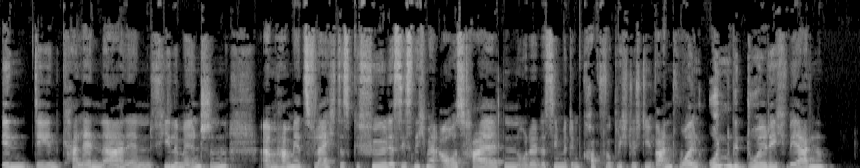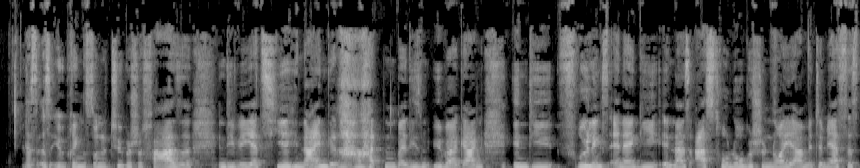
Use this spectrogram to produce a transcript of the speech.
in den Kalender, denn viele Menschen ähm, haben jetzt vielleicht das Gefühl, dass sie es nicht mehr aushalten oder dass sie mit dem Kopf wirklich durch die Wand wollen, ungeduldig werden das ist übrigens so eine typische Phase, in die wir jetzt hier hineingeraten bei diesem Übergang in die Frühlingsenergie, in das astrologische Neujahr Mitte März. Das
